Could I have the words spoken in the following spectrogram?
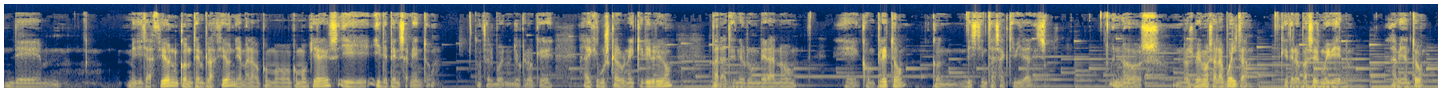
de meditación, contemplación, llámalo como, como quieres, y, de pensamiento. Entonces, bueno, yo creo que hay que buscar un equilibrio para tener un verano eh, completo con distintas actividades. Nos, nos vemos a la vuelta. Que te lo pases muy bien. A.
